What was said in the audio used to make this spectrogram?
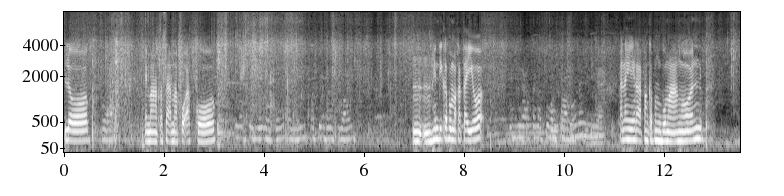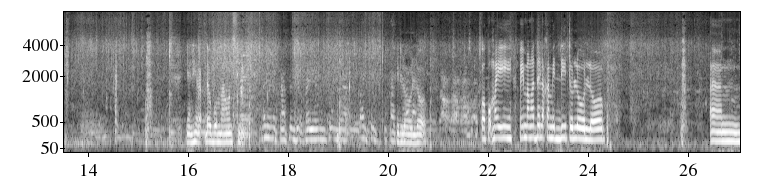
Log. May mga kasama po ako. Mm -mm, hindi ka po makatayo. Ah, nahihirapan ka pong bumangon. Yan, hirap daw bumangon si, si Lolo. Opo, may, may mga dala kami dito, Lolo. Um,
